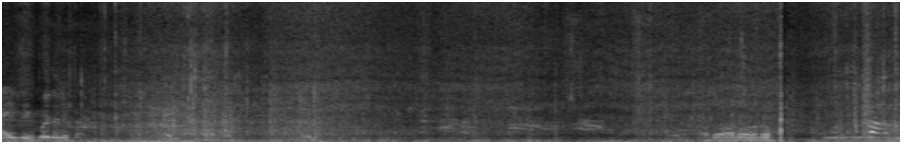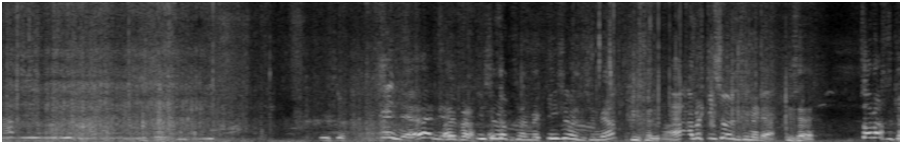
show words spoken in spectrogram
আইলি আডো এই নে এই নে এই বেড়া, কিসে দিছেন মে কিসে দিছেন মে কিসে হ্যাঁ আমরা কিসে দিছেন এটা? কিসে কি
